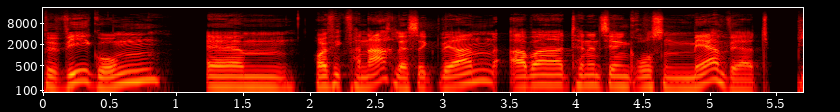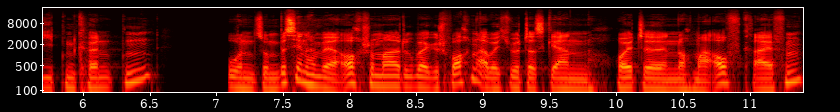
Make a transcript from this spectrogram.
Bewegungen ähm, häufig vernachlässigt werden, aber tendenziell einen großen Mehrwert bieten könnten. Und so ein bisschen haben wir auch schon mal drüber gesprochen, aber ich würde das gern heute nochmal aufgreifen.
